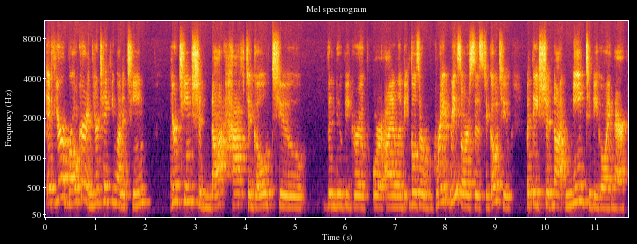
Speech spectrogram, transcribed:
If you're a broker and you're taking on a team, your team should not have to go to the newbie group or ILMB. Those are great resources to go to, but they should not need to be going there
